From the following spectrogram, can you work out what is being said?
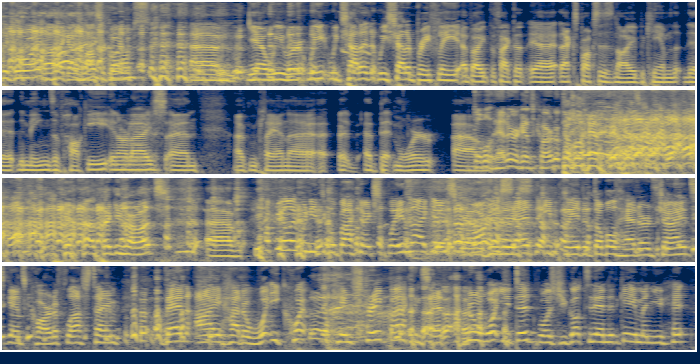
need to go out. I think and I was last Xbox. um, yeah, we were we, we chatted we chatted briefly about the fact that uh, Xboxes now became the, the, the means of hockey in our lives. Um, I've been playing a, a, a bit more. Um, Double header against Cardiff. double header against yeah, Thank you very much. Um, I feel like we need to go back and explain that again. So Yeah, Marty said that he played a double header Giants against Cardiff last time. Then I had a witty quip that came straight back and said, "No, what you did was you got to the end of the game and you hit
